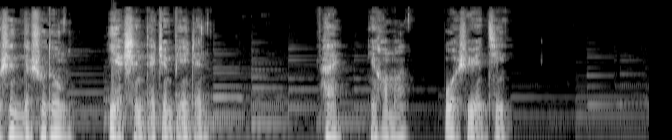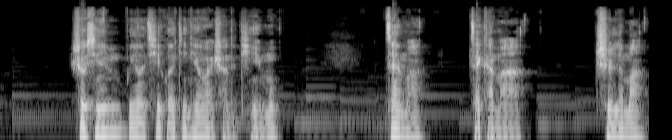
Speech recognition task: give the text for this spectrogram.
我是你的树洞，也是你的枕边人。嗨，你好吗？我是袁静。首先，不要奇怪今天晚上的题目，在吗？在干嘛？吃了吗？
